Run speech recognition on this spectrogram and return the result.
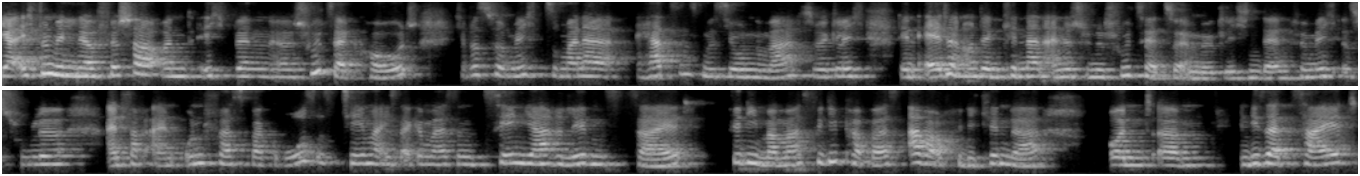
Ja, ich bin Melina Fischer und ich bin äh, Schulzeitcoach. Ich habe das für mich zu meiner Herzensmission gemacht, wirklich den Eltern und den Kindern eine schöne Schulzeit zu ermöglichen. Denn für mich ist Schule einfach ein unfassbar großes Thema. Ich sage immer, es sind zehn Jahre Lebenszeit für die Mamas, für die Papas, aber auch für die Kinder. Und ähm, in dieser Zeit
